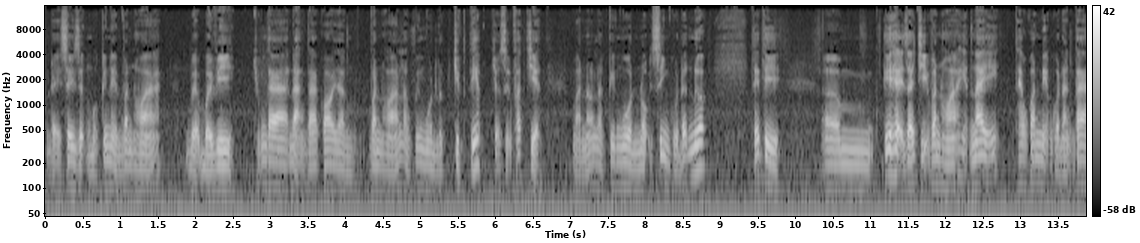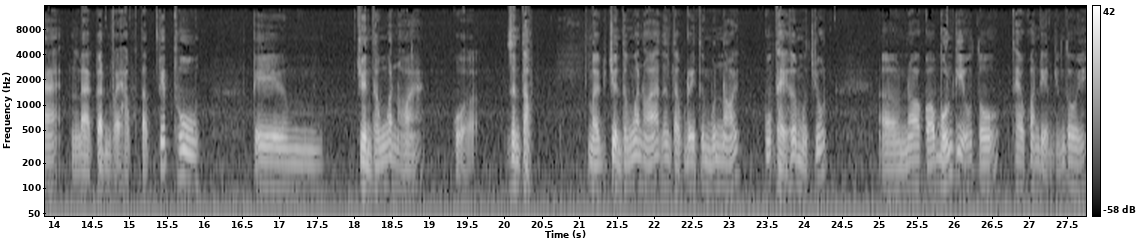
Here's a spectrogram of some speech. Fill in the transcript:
để xây dựng một cái nền văn hóa. Bởi vì chúng ta đảng ta coi rằng văn hóa là một cái nguồn lực trực tiếp cho sự phát triển và nó là cái nguồn nội sinh của đất nước. Thế thì um, cái hệ giá trị văn hóa hiện nay ấy, theo quan niệm của đảng ta là cần phải học tập tiếp thu cái um, truyền thống văn hóa của dân tộc. Mà cái truyền thống văn hóa dân tộc đây tôi muốn nói cụ thể hơn một chút. Uh, nó có bốn cái yếu tố theo quan điểm chúng tôi ấy,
